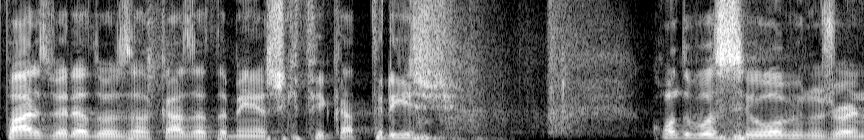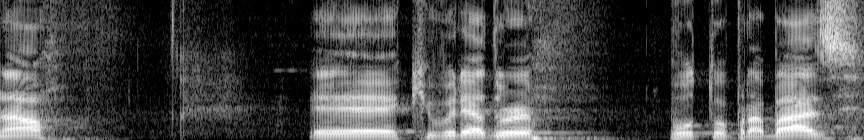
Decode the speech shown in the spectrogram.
vários vereadores da casa também acho que fica triste, quando você ouve no jornal é, que o vereador voltou para a base,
